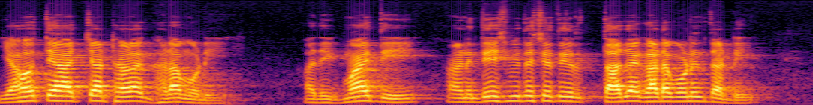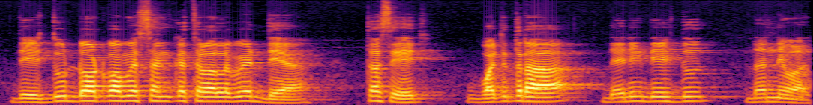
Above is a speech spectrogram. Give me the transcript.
या होत्या आजच्या ठळक घडामोडी. अधिक माहिती आणि देशविदेशातील ताज्या घडामोडींसाठी देशदूत डॉट कॉम या संकेतस्थळाला भेट द्या. तसेच वाचत राहा दैनिक देशदूत. धन्यवाद.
